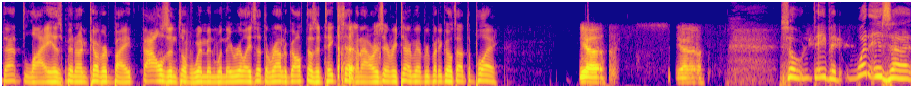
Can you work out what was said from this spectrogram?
that lie has been uncovered by thousands of women when they realize that the round of golf doesn't take seven hours every time everybody goes out to play. Yeah, yeah. So, David, what is uh,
